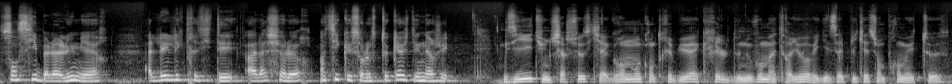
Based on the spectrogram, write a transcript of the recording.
sensibles à la lumière, à l'électricité, à la chaleur, ainsi que sur le stockage d'énergie. Xi est une chercheuse qui a grandement contribué à créer de nouveaux matériaux avec des applications prometteuses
